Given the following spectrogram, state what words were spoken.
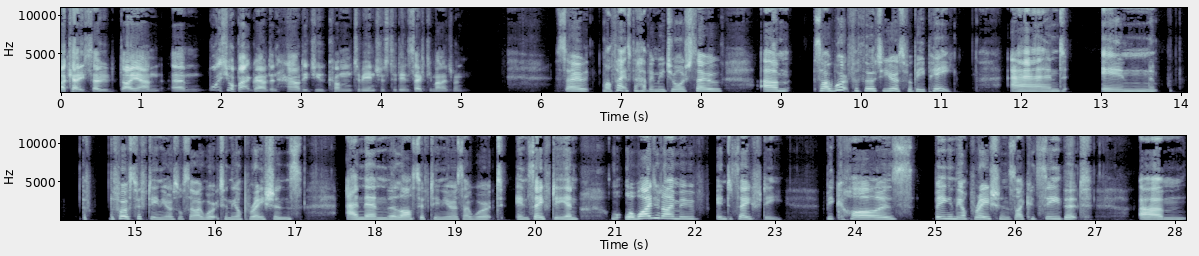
Okay, so Diane, um, what is your background and how did you come to be interested in safety management? So, well, thanks for having me, George. So, um, so I worked for 30 years for BP, and in the, the first 15 years or so, I worked in the operations, and then the last 15 years, I worked in safety. And well, why did I move into safety? Because being in the operations, I could see that um,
